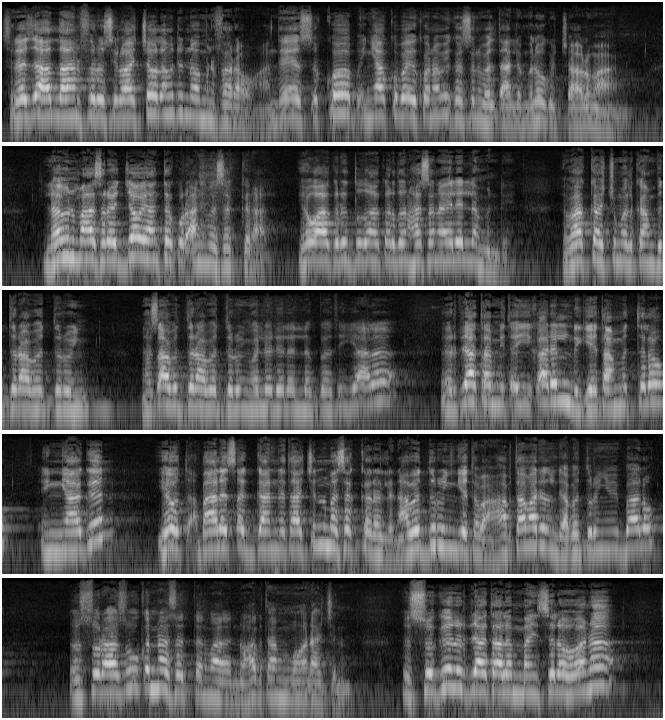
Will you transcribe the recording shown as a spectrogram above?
ስለዚህ አላህን ፍሩ ሲሏቸው ለምንድን ነው የምንፈራው? አንተ እኮ እኛ እኮ በኢኮኖሚ ከሱ እንበልጣለን ብለው ቁጭ አሉ ማለት ነው። ለምን ማስረጃው ያንተ ቁርአን ይመሰክራል? ይኸው አቅርዱ ቀርዶን ሐሰና የሌለም እንዴ? እባካችሁ መልካም ብድር አበድሩኝ ነጻ ብድር አበድሩኝ ወለድ የሌለበት እያለ እርዳታ የሚጠይቅ አይደል እንደ ጌታ የምትለው? እኛ ግን ይኸው ባለጸጋነታችንን መሰከረልን። አበድሩኝ እየተባ ሀብታም አይደል እንዲ አበድሩኝ የሚባለው? እሱ ራሱ እውቅና ሰጠን ማለት ነው ሀብታም መሆናችንን። እሱ ግን እርዳታ ለማኝ ስለሆነ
